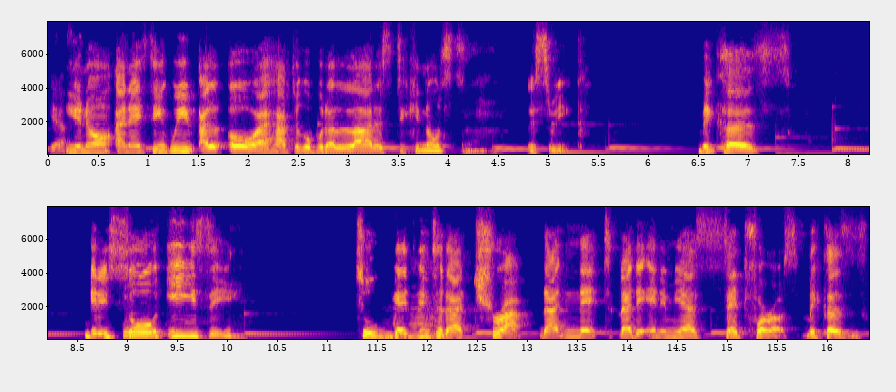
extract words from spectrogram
yeah. You know, and I think we, I, oh, I have to go put a lot of sticky notes this week because it is so easy to get mm-hmm. into that trap, that net that the enemy has set for us because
